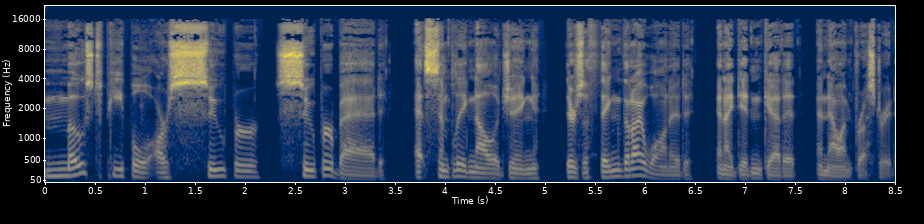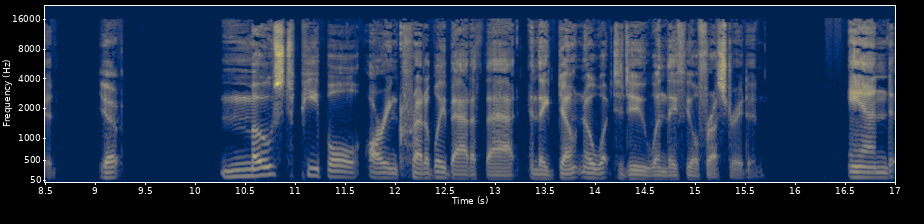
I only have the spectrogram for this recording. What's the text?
most people are super, super bad at simply acknowledging there's a thing that I wanted and I didn't get it, and now I'm frustrated. Yep. Most people are incredibly bad at that, and they don't know what to do when they feel frustrated. And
